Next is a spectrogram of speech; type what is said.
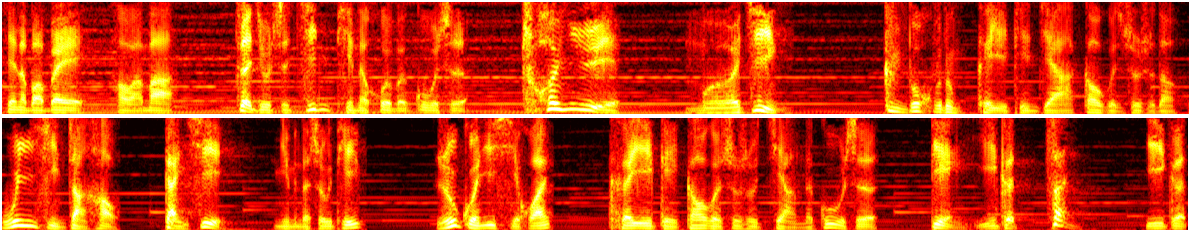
亲爱的宝贝，好玩吗？这就是今天的绘本故事《穿越魔镜》。更多互动可以添加高滚叔叔的微信账号。感谢。你们的收听，如果你喜欢，可以给高个叔叔讲的故事点一个赞，一个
